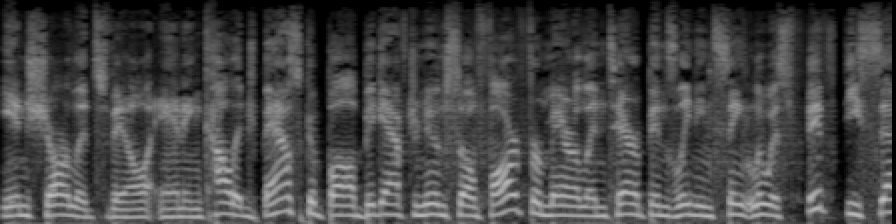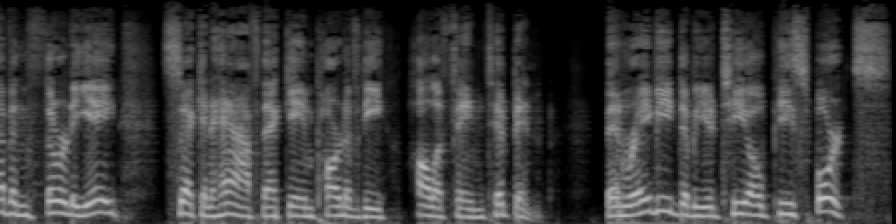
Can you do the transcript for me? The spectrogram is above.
in Charlottesville. And in college basketball, big afternoon so far for Maryland. Terrapins leading St. Louis 57-38. Second half, that game part of the Hall of Fame tip-in. Ben Raby, WTOP Sports.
